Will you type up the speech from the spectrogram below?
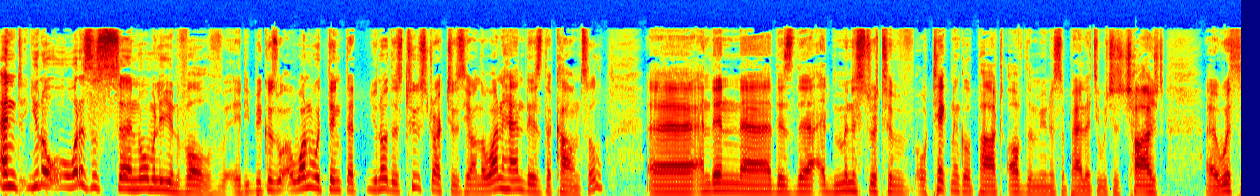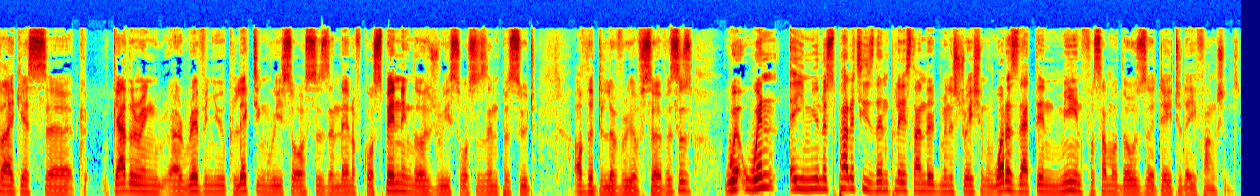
And you know what does this uh, normally involve, Eddie? Because one would think that you know there's two structures here. On the one hand, there's the council, uh, and then uh, there's the administrative or technical part of the municipality, which is charged uh, with, I guess, uh, c- gathering uh, revenue, collecting resources, and then of course spending those resources in pursuit of the delivery of services. When a municipality is then placed under administration, what does that then mean for some of those day-to-day functions?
